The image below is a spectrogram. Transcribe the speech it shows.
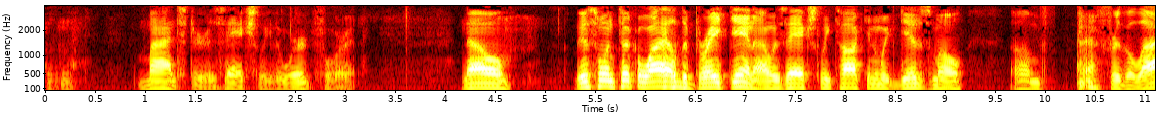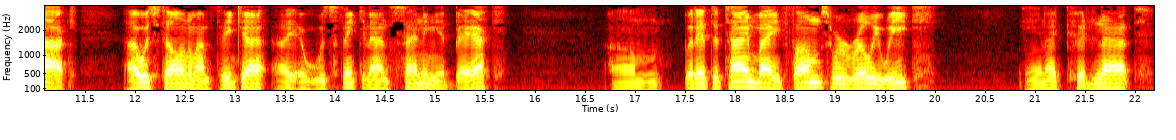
I mean, monster is actually the word for it. Now, this one took a while to break in. I was actually talking with Gizmo um, for the lock. I was telling him I'm thinking I was thinking on sending it back. Um, but at the time, my thumbs were really weak, and I could not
